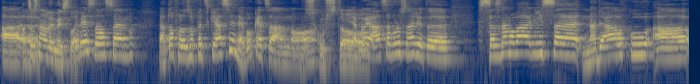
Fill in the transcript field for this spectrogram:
A, A co eh, nám vymyslel? Vymyslel jsem, já to filozoficky asi nevokecám, no. Zkus to. Jako já se budu snažit eh, seznamování se na dálku a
